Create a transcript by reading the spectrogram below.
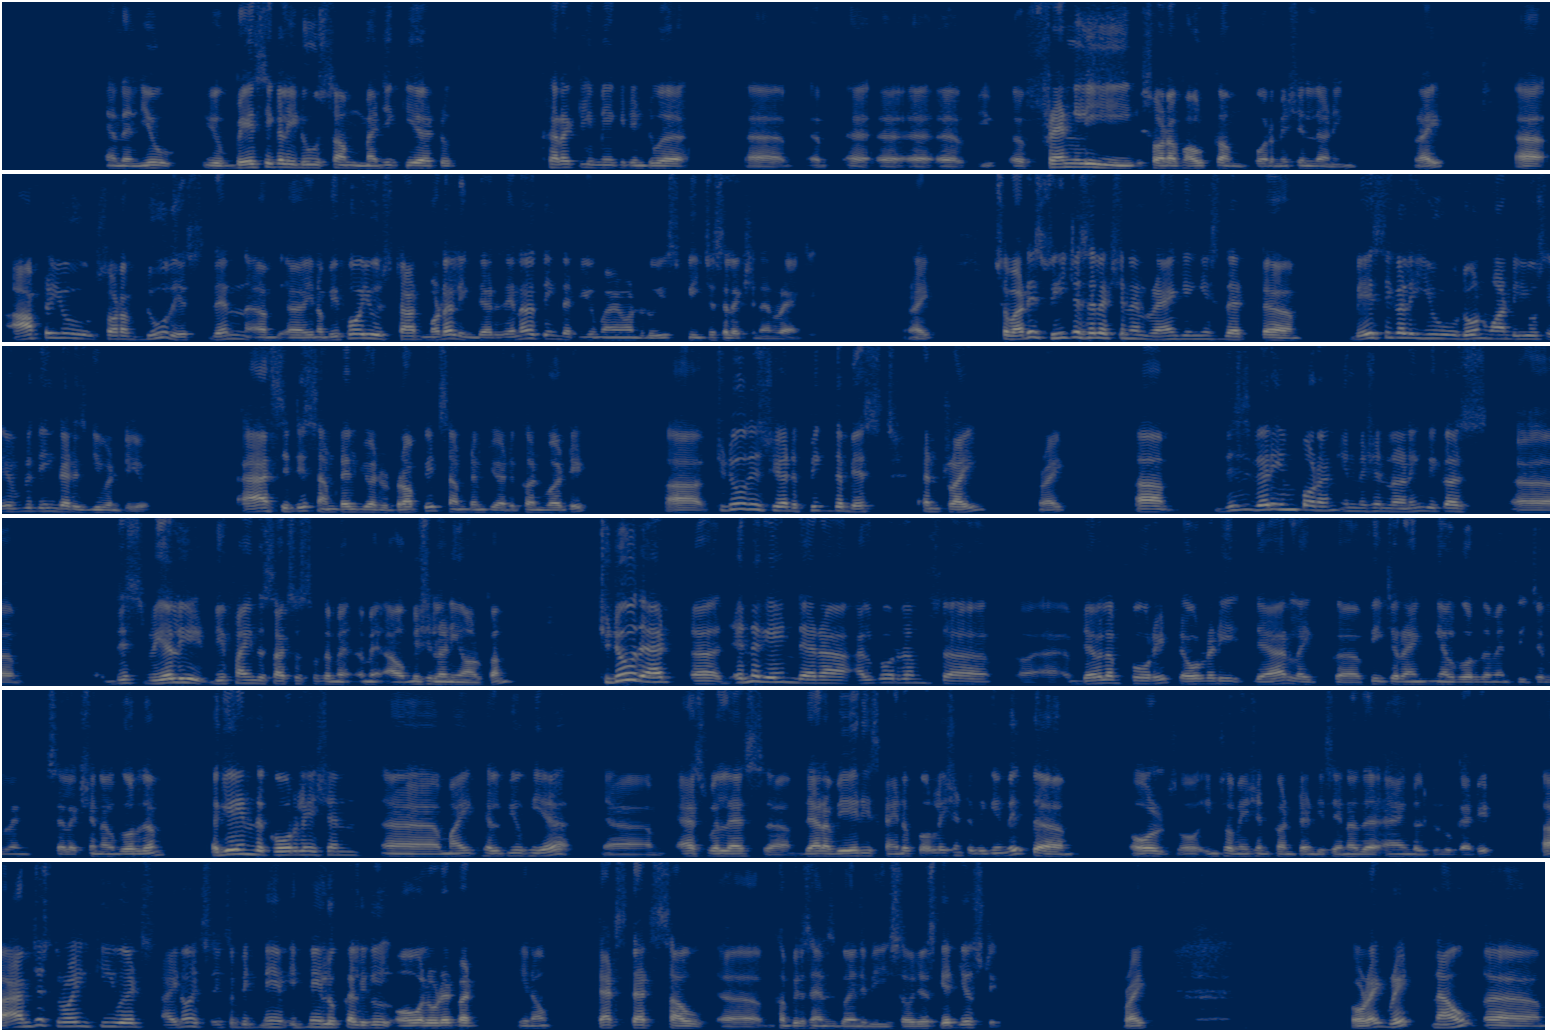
and then you you basically do some magic here to correctly make it into a uh, a, a, a, a, a friendly sort of outcome for machine learning, right? Uh, after you sort of do this, then um, uh, you know before you start modeling, there is another thing that you might want to do is feature selection and ranking, right? So what is feature selection and ranking is that uh, basically you don't want to use everything that is given to you as it is. Sometimes you have to drop it, sometimes you have to convert it. Uh, to do this, you have to pick the best and try, right? Um, this is very important in machine learning because uh, this really defines the success of the ma- ma- machine learning outcome. To do that, uh, and again, there are algorithms uh, uh, developed for it already. They are like uh, feature ranking algorithm and feature rank selection algorithm. Again, the correlation uh, might help you here, um, as well as uh, there are various kind of correlation to begin with. Um also, information content is another angle to look at it. I'm just throwing keywords. I know it's it's a bit may it may look a little overloaded, but you know that's that's how computer science is going to be. So just get used to it, right? All right, great. Now, uh,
